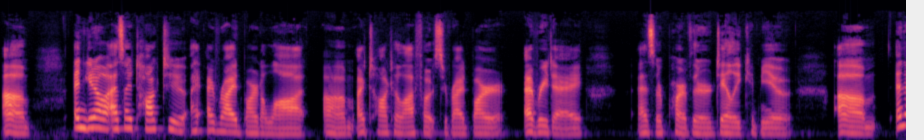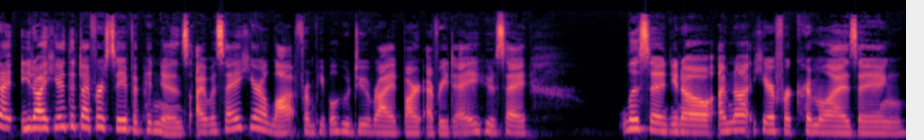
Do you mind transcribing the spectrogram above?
Um, and you know, as I talk to, I, I ride BART a lot. Um, I talk to a lot of folks who ride BART every day as they're part of their daily commute. Um, and I, you know, I hear the diversity of opinions. I would say I hear a lot from people who do ride BART every day who say, "Listen, you know, I'm not here for criminalizing,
